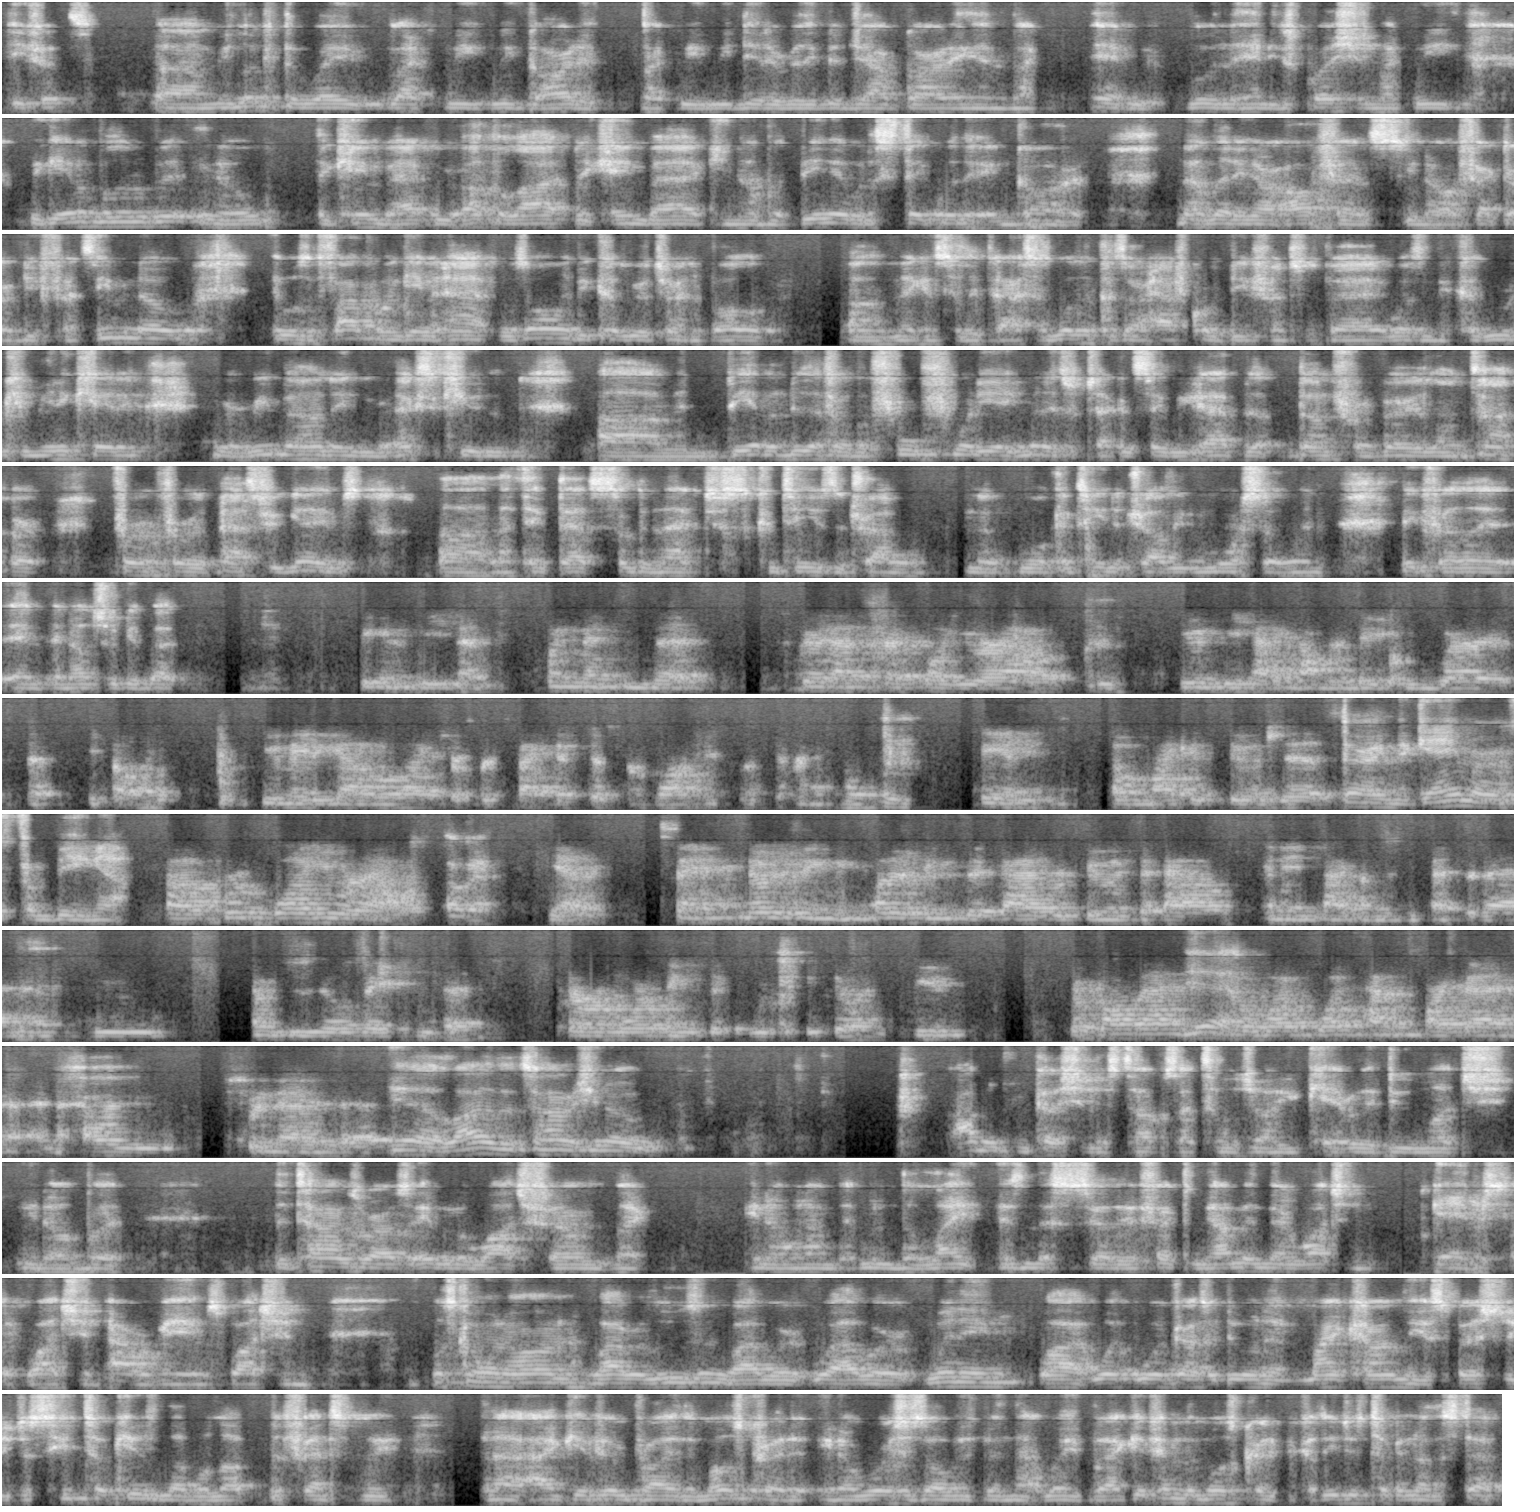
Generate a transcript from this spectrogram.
Defense. Um, we look at the way like we we guarded, like we, we did a really good job guarding, and like and moving to Andy's question, like we we gave up a little bit, you know. They came back. We were up a lot. They came back, you know. But being able to stick with it and guard, not letting our offense, you know, affect our defense. Even though it was a five point game and a half, it was only because we were turning the ball over um, making silly passes. It wasn't because our half court defense was bad. It wasn't because we were communicating, we were rebounding, we were executing, um, and be able to do that for the full 48 minutes, which I can say we have done for a very long time, or for, for the past few games. Uh, I think that's something that just continues to travel. You know, will continue to travel even more so when Big Fella and, and Elcher get back. Speaking of defense, Quin mentioned that during that stretch while you were out, you and he had a conversation where he felt like you maybe got a little extra perspective just from watching from different angles, seeing oh Mike is doing this during the game or from being out. Uh, for, while you were out. Okay. Yeah. Saying, noticing other things that guys were doing to have an impact on the defensive end, and you come to the realization that there were more things that you could be doing. Do you recall that? Yeah. So what, what kind of sparked that, and how are you putting that into? Yeah, a lot of the times, you know, I'm in concussion this tough as I told y'all, you can't really do much, you know, but the times where I was able to watch film, like, you know, when I'm when the light isn't necessarily affecting me, I'm in there watching games, like watching our games, watching what's going on, why we're losing, why we're why we're winning, why what, what guys are doing. And Mike Conley, especially, just he took his level up defensively and I, I, give him probably the most credit. You know, Royce has always been that way, but I give him the most credit because he just took another step.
